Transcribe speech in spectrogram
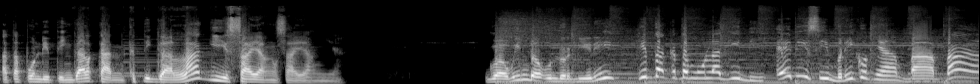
ataupun ditinggalkan ketiga lagi sayang-sayangnya. Gua Window undur diri, kita ketemu lagi di edisi berikutnya. Bye bye.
